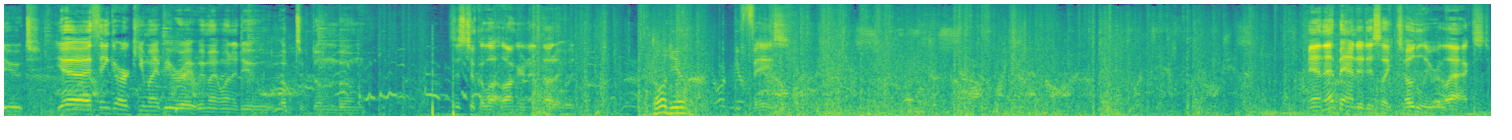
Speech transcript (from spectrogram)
Loot. Yeah, I think Ark, you might be right. We might want to do up to Boom Boom. This took a lot longer than I thought it would. Told you. Your face. Man, that bandit is like totally relaxed.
